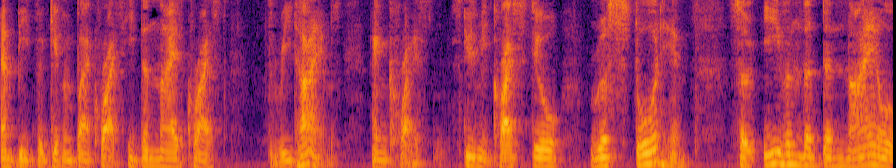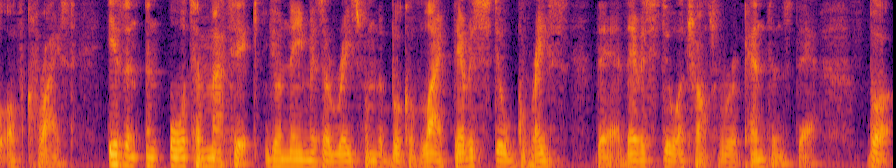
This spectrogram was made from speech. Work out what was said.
and be forgiven by Christ. He denied Christ three times, and Christ, excuse me, Christ still restored him. So even the denial of Christ isn't an automatic, your name is erased from the book of life. There is still grace there, there is still a chance for repentance there. But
